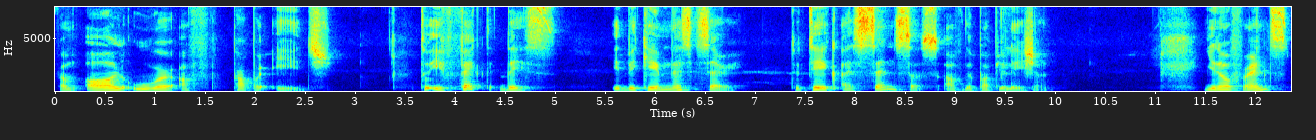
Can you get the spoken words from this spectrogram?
from all who were of proper age. To effect this, it became necessary to take a census of the population. You know, friends,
